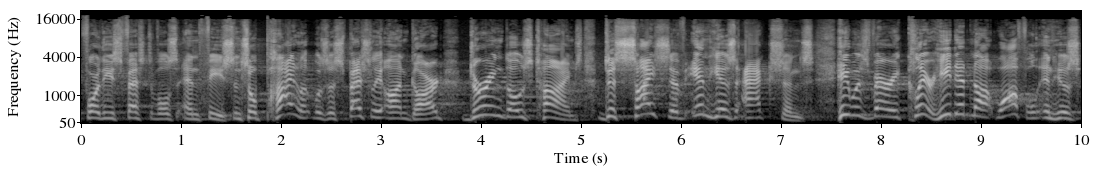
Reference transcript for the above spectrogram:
for these festivals and feasts. And so Pilate was especially on guard during those times, decisive in his actions. He was very clear. He did not waffle in his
